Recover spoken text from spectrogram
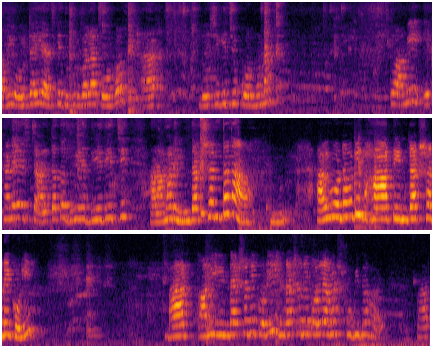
আমি ওইটাই আজকে দুপুরবেলা করব, আর বেশি কিছু করব না। তো আমি এখানে চালটা তো ধুয়ে, দিয়ে দিয়েছি, আর আমার ইন্ডাকশানটা না, আমি মোটামুটি ভাত ইন্ডাকশানে করি। ভাত আমি ইন্ডাকশানে করি, ইন্ডাকশানে করলে আমার সুবিধা হয়। ভাত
